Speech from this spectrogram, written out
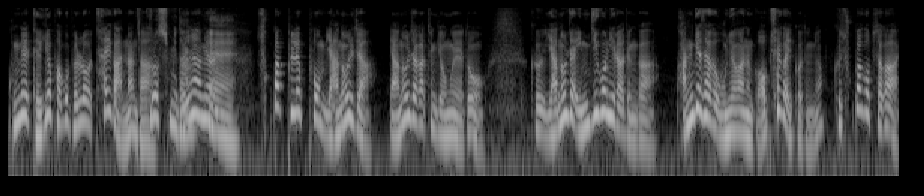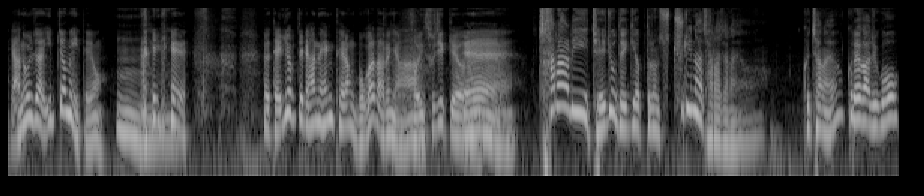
국내 대기업하고 별로 차이가 안 난다. 그렇습니다. 왜냐하면 예. 숙박 플랫폼 야놀자, 야놀자 같은 경우에도 그 야놀자 임직원이라든가 관계사가 운영하는 그 업체가 있거든요. 그 숙박업사가 야놀자의 입점에 있대요. 음. 이게 대기업들이 하는 행태랑 뭐가 다르냐. 거의 수직 계열. 아. 예. 차라리 제조 대기업들은 수출이나 잘하잖아요. 그렇잖아요. 그래가지고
